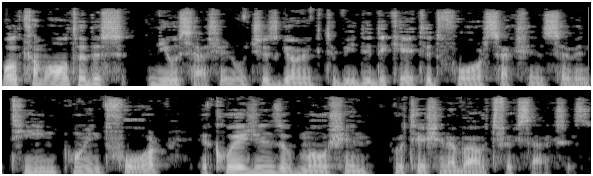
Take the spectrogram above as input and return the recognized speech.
Welcome all to this new session, which is going to be dedicated for section 17.4 equations of motion, rotation about fixed axis.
